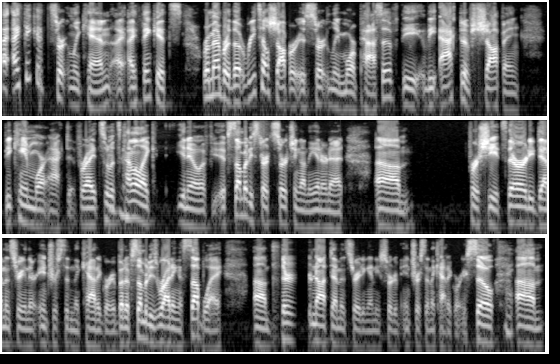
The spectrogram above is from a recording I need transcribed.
I, I think it certainly can. I, I think it's remember the retail shopper is certainly more passive. The the active shopping became more active, right? So it's kind of like you know if if somebody starts searching on the internet. Um, for sheets, they're already demonstrating their interest in the category. But if somebody's riding a subway, um, they're not demonstrating any sort of interest in the category. So, Right. um,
